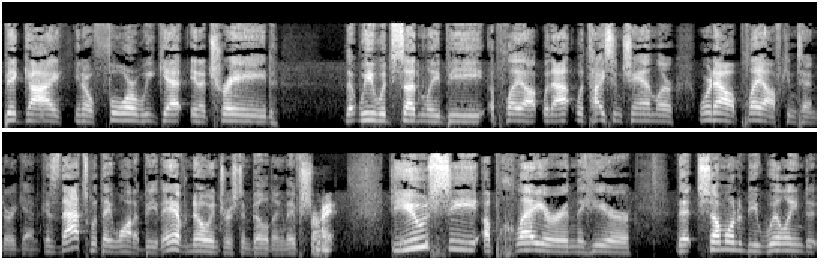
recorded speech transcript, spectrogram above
big guy, you know, four we get in a trade – that we would suddenly be a playoff without with Tyson Chandler. We're now a playoff contender again because that's what they want to be. They have no interest in building. They've shown. Right. Do you see a player in the here that someone would be willing to,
